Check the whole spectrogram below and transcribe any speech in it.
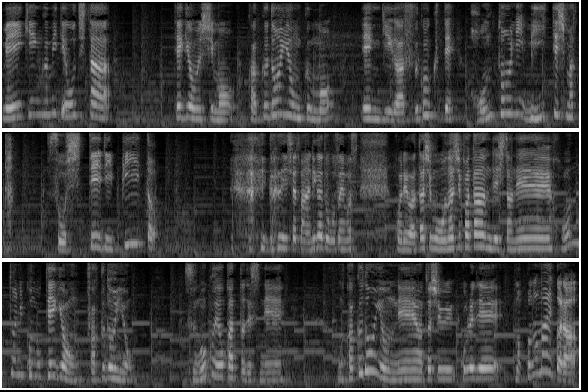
メイキング見て落ちた。テギョン氏も、カクドンヨン君も演技がすごくて本当に見入ってしまった。そしてリピート。ガネーシャさんありがとうございます。これ私も同じパターンでしたね。本当にこのテギョン、ファクドンヨン、すごく良かったですね。もうカクドンヨンね、私これで、まあ、この前から、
